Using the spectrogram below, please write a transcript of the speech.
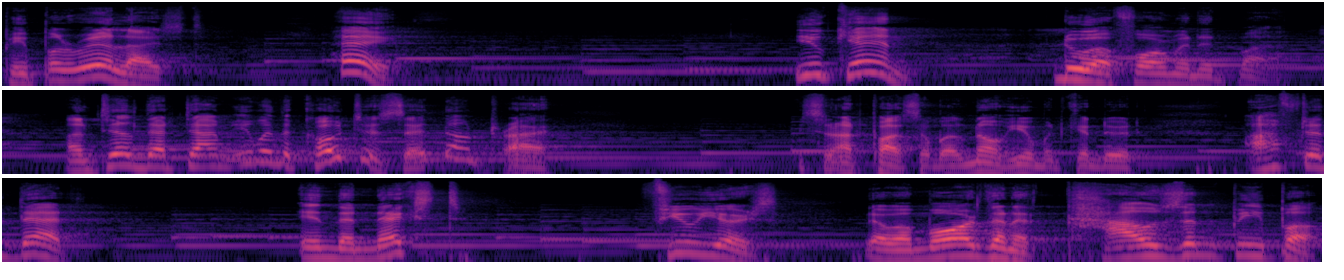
people realized, hey, you can do a four minute mile. Until that time, even the coaches said, don't try. It's not possible. No human can do it. After that, in the next few years, there were more than a thousand people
